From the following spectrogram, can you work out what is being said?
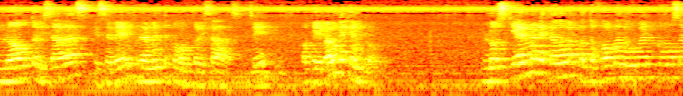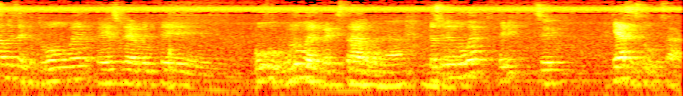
no autorizadas que se ven realmente como autorizadas. ¿sí? Ok, va un ejemplo. Los que han manejado la plataforma de Uber, ¿cómo sabes de que tu Uber es realmente uh, un Uber registrado? ¿Te has subido Uber, David? Sí. ¿Qué haces tú? O sea,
